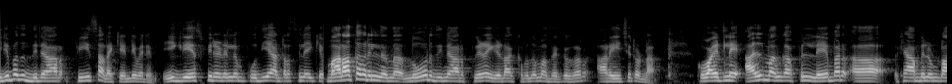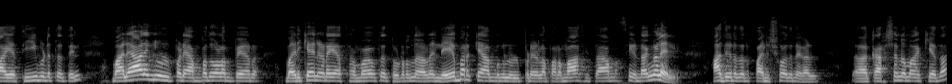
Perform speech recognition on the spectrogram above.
ഇരുപത് ദിനാർ ഫീസ് അടയ്ക്കേണ്ടി വരും. ഈ ഗ്രേസ് പീരീഡിലും പുതിയ അഡ്രസ്സിലേക്ക് മാറാത്തവരിൽ നിന്ന് നൂറ് ദിനാർ പിഴ ഈടാക്കുമെന്നും അധികൃതർ അറിയിച്ചിട്ടുണ്ട്. കുവൈറ്റിലെ അൽ മങ്കഫിൽ ലേബർ ക്യാമ്പിലുണ്ടായ തീപിടുത്തത്തിൽ മലയാളികൾ ഉൾപ്പെടെ അമ്പതോളം പേർ മരിക്കാനിടയ സംഭവത്തെ തുടർന്നാണ് ലേബർ ക്യാമ്പുകൾ ഉൾപ്പെടെയുള്ള പ്രവാസി താമസ ഇടങ്ങളിൽ അധികൃതർ പരിശോധനകൾ കർശനമാക്കിയത്.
